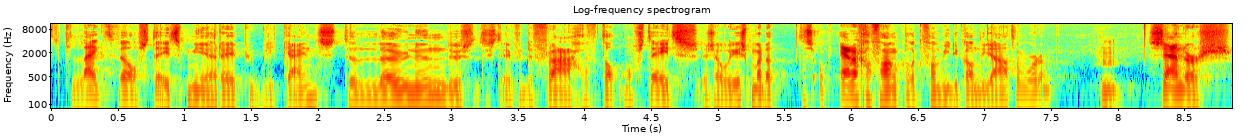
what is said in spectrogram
Het lijkt wel steeds meer republikeins te leunen. Dus het is even de vraag of dat nog steeds zo is. Maar dat, is ook erg afhankelijk van wie de kandidaten worden. Hm. Sanders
